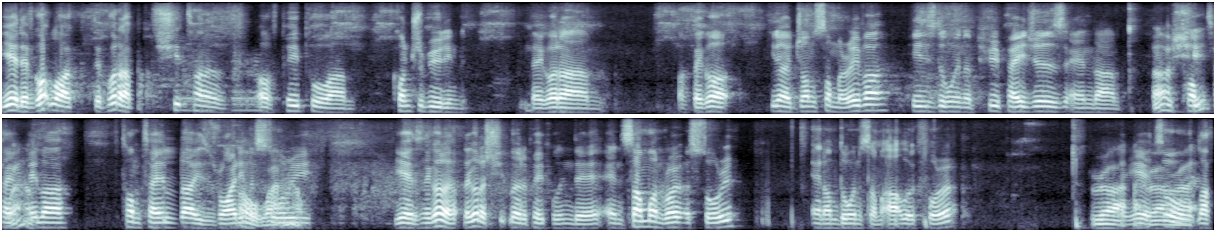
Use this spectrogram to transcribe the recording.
Yeah, they've got like they've got a shit ton of, of people um contributing. They got um like they got you know Jon Sommariva, he's doing a few pages, and um oh shit, Tom Taylor, wow. Tom Taylor is writing oh, the story. Wow. Yeah, so they got a they got a shitload of people in there, and someone wrote a story and I'm doing some artwork for it. Right. And yeah, it's right, all right. like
